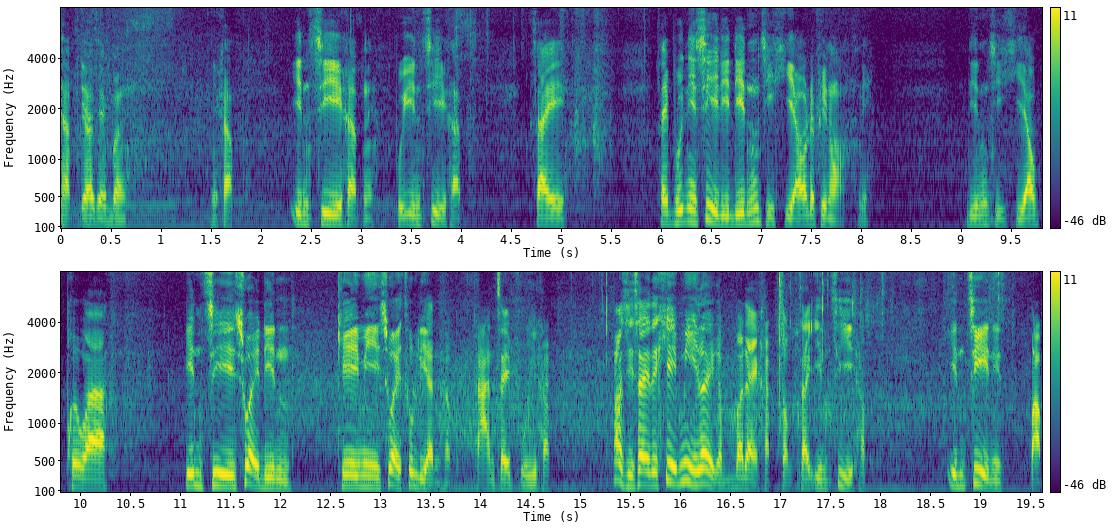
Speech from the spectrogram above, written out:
ครับเดี๋ยวจะเบิ่ง นี่ครับอินซีครับนี่ปุ๋ยอินซีครับ ใส่ใส่ปุ๋ยอินซีดีดินสีเขียวเลยพี่น้องนี่ดินสีเขียว เพื่อว่าอินทรีช่วยดินเคมีช่วยทุเรียนครับ การใส่ปุ๋ยครับเอาสีใส่แต่เคมีเลยกับบ่ได้ครับต้องใส่อินทรีครับ อินทรีนี่ปรับ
